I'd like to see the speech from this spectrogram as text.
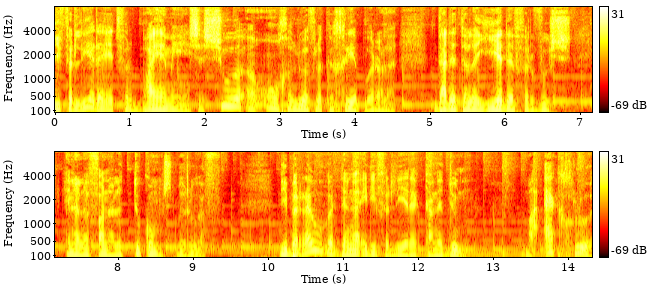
Die verlede het vir baie mense so 'n ongelooflike greep oor hulle dat dit hulle hede verwoes en hulle van hulle toekoms beroof. Die berou oor dinge uit die verlede kan dit doen. Maar ek glo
